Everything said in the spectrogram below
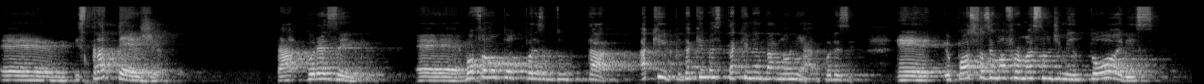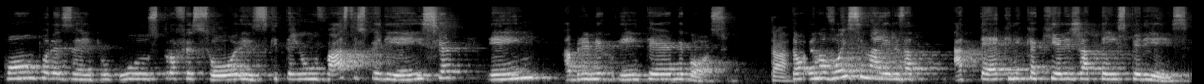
é, estratégia, tá? Por exemplo, é, vou falar um pouco, por exemplo, do, tá, aqui, daqui, daqui na, Uniara, por exemplo. É, eu posso fazer uma formação de mentores com, por exemplo, os professores que têm uma vasta experiência em abrir, em ter negócio. Tá. Então, eu não vou ensinar eles a, a técnica que eles já têm experiência.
